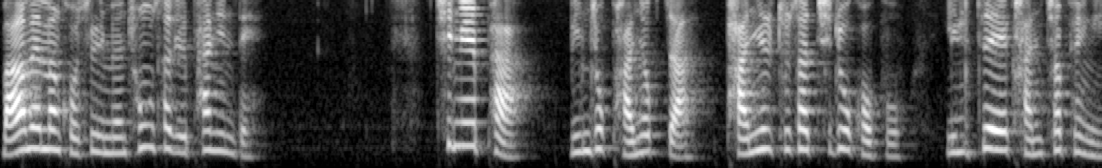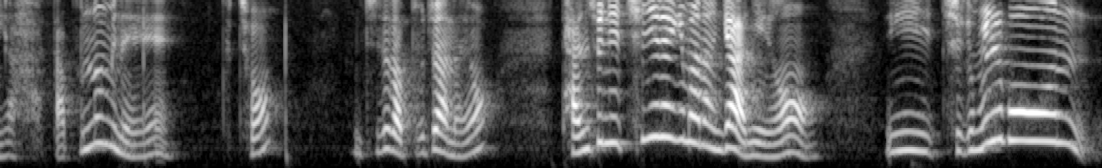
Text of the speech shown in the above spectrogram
마음에만 거슬리면 총살일 판인데. 친일파, 민족 반역자, 반일투사 치료 거부, 일제의 간첩 행위. 아, 나쁜 놈이네. 그쵸? 진짜 나쁘지 않아요? 단순히 친일행위만 한 게 아니에요. 이 지금 일본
